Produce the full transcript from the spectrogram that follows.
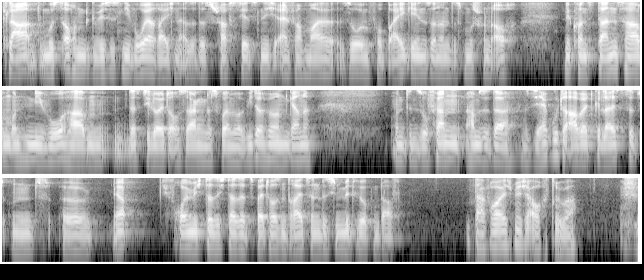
klar, du musst auch ein gewisses Niveau erreichen. Also das schaffst du jetzt nicht einfach mal so im Vorbeigehen, sondern das muss schon auch eine Konstanz haben und ein Niveau haben, dass die Leute auch sagen, das wollen wir wieder hören gerne. Und insofern haben sie da sehr gute Arbeit geleistet und äh, ja, ich freue mich, dass ich da seit 2013 ein bisschen mitwirken darf. Da freue ich mich auch drüber.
